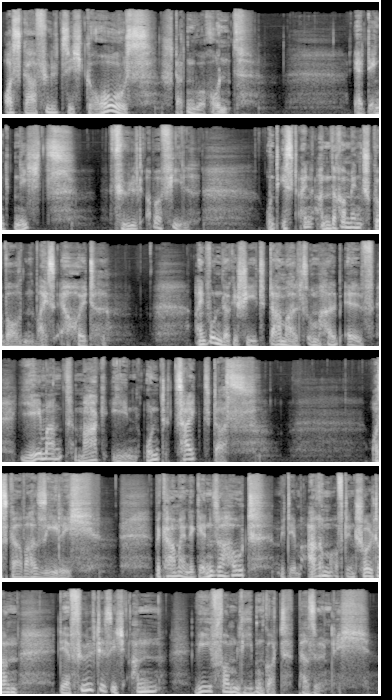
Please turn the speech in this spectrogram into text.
Oskar fühlt sich groß statt nur rund. Er denkt nichts, fühlt aber viel und ist ein anderer Mensch geworden, weiß er heute. Ein Wunder geschieht damals um halb elf. Jemand mag ihn und zeigt das. Oskar war selig bekam eine Gänsehaut mit dem Arm auf den Schultern, der fühlte sich an wie vom lieben Gott persönlich.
